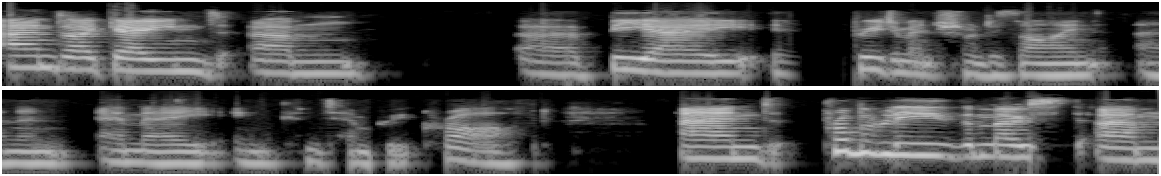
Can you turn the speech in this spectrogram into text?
and I gained um, a BA in three-dimensional design and an MA in contemporary craft. And probably the most um,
